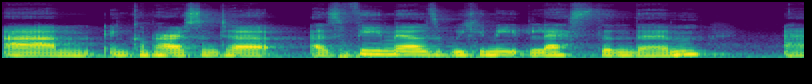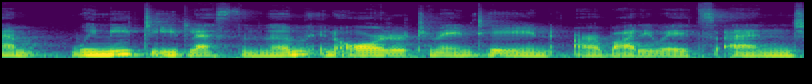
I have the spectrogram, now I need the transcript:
Um, in comparison to as females, we can eat less than them. Um, we need to eat less than them in order to maintain our body weights. And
